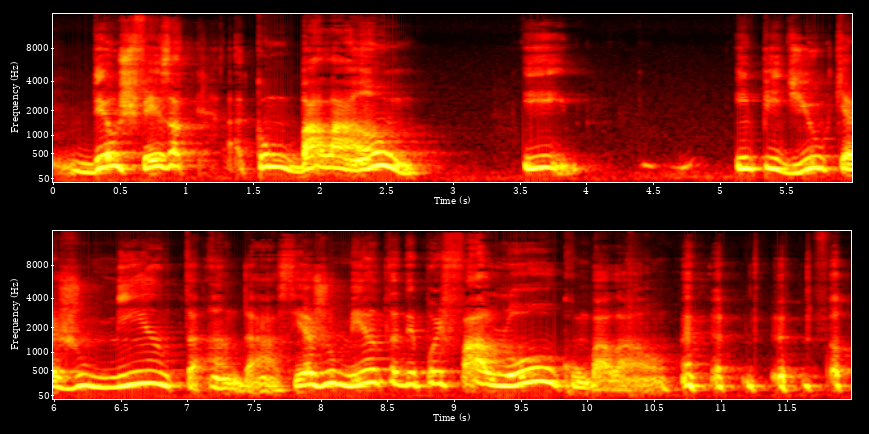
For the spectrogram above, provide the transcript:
Deus fez a, a, com Balaão e impediu que a jumenta andasse. E a jumenta depois falou com Balaão.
